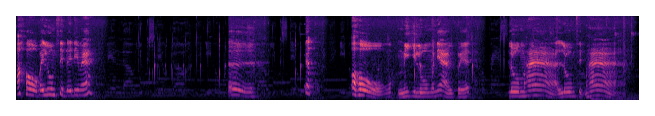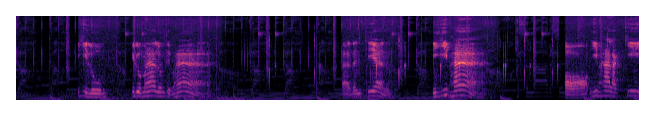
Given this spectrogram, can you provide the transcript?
โอ้โห ไปรูมสิบเลยดีไหมเออโอ้โห มีกี่รูมวะเนี่ยเควสรูมห้ารูมสิบห้ามีกี่รูม มีรูมห้ารูมสิบห้าอ่าดันเจียน มียี่ห้าอ๋อยี่ห้าลักกี้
